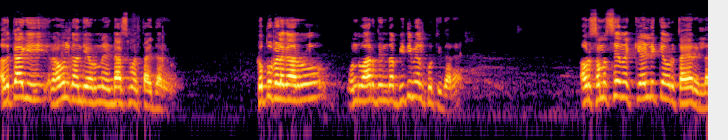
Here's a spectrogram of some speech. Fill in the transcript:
ಅದಕ್ಕಾಗಿ ರಾಹುಲ್ ಗಾಂಧಿ ಅವರನ್ನು ಎಂಡಾರ್ಸ್ ಮಾಡ್ತಾ ಇದ್ದಾರೆ ಇವರು. ಕಬ್ಬು ಬೆಳೆಗಾರರು ಒಂದು ವಾರದಿಂದ ಬೀದಿ ಮೇಲೆ ಕೂತಿದ್ದಾರೆ. ಅವ್ರ ಸಮಸ್ಯೆಯನ್ನು ಕೇಳಲಿಕ್ಕೆ ಅವರು ತಯಾರಿಲ್ಲ.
